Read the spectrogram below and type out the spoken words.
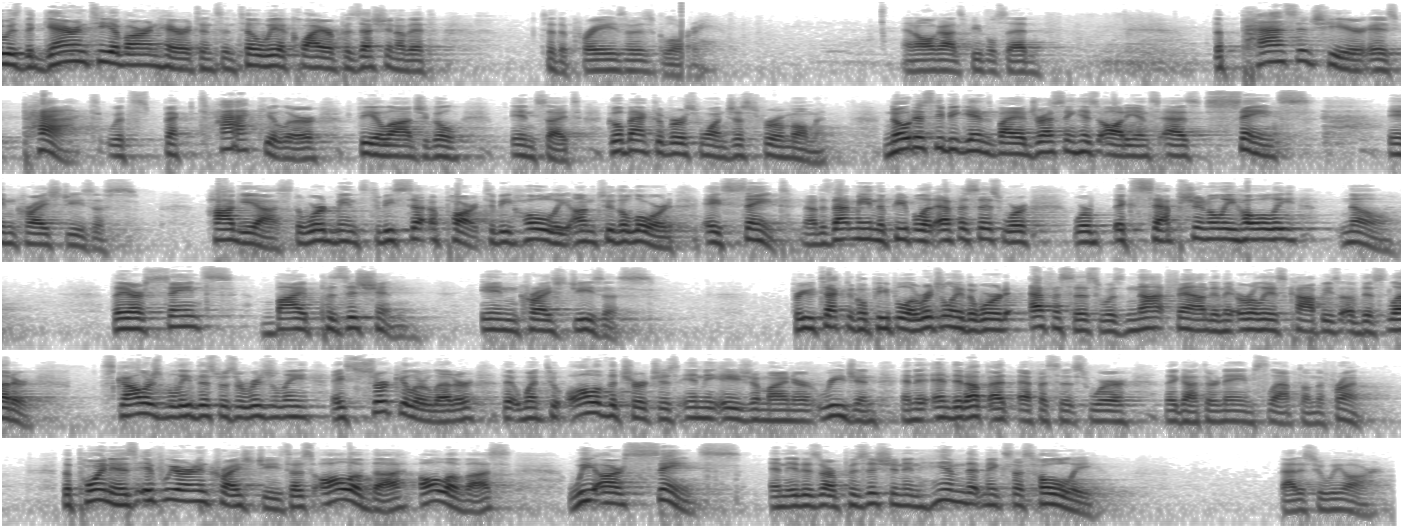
who is the guarantee of our inheritance until we acquire possession of it to the praise of his glory. And all God's people said, the passage here is packed with spectacular theological insights. Go back to verse 1 just for a moment. Notice he begins by addressing his audience as saints in Christ Jesus. Hagios, the word means to be set apart, to be holy unto the Lord, a saint. Now, does that mean the people at Ephesus were, were exceptionally holy? No. They are saints by position in Christ Jesus. For you technical people, originally the word Ephesus was not found in the earliest copies of this letter. Scholars believe this was originally a circular letter that went to all of the churches in the Asia Minor region, and it ended up at Ephesus where they got their name slapped on the front. The point is, if we are in Christ Jesus, all of, the, all of us, we are saints, and it is our position in Him that makes us holy. That is who we are.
